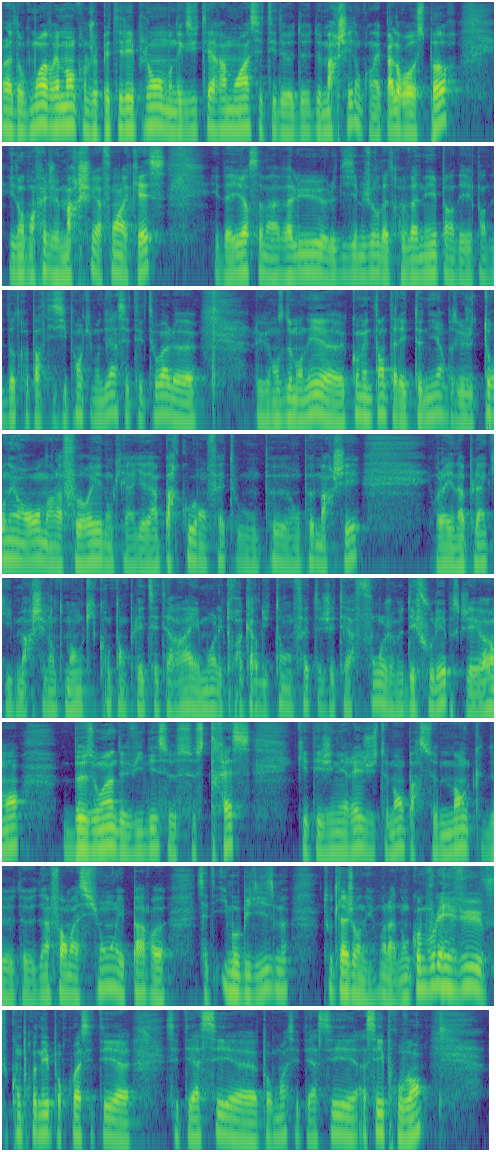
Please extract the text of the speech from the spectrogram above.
Voilà, donc moi vraiment quand je pétais les plombs, mon exutoire à moi c'était de, marcher, donc on n'avait pas le droit au sport, et donc en fait je marchais à fond la caisse. Et d'ailleurs ça m'a valu le dixième jour d'être vanné par des par d'autres participants qui m'ont dit ah c'était toi le, on se demandait euh, combien de temps t'allais tenir parce que je tournais en rond dans la forêt, donc il y, a un parcours en fait où on peut on peut marcher. Voilà, il y en a plein qui marchaient lentement, qui contemplaient, etc. Et moi, les trois quarts du temps, en fait, j'étais à fond, je me défoulais parce que j'avais vraiment besoin de vider ce, stress qui était généré justement par ce manque d'informations et par euh, cet immobilisme toute la journée. Voilà. Donc comme vous l'avez vu, vous comprenez pourquoi c'était euh, c'était assez euh, pour moi c'était assez assez éprouvant.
